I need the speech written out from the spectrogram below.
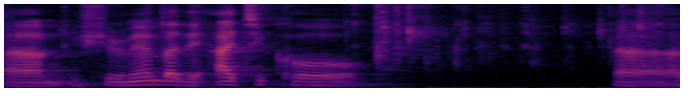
Um, if you remember the article uh,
